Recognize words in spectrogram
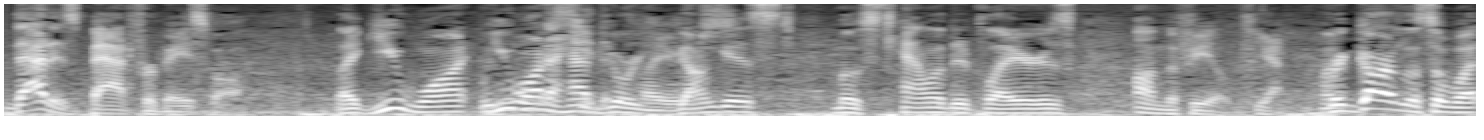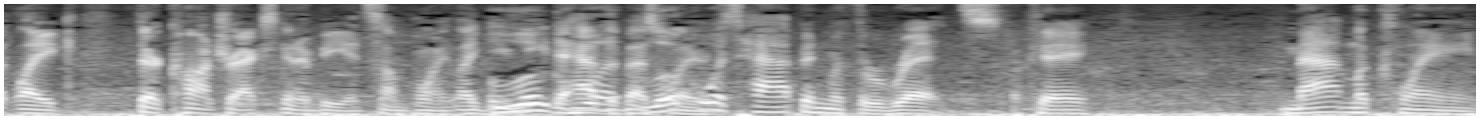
that is bad for baseball. Like you want We you want to have your players. youngest, most talented players on the field. Yeah. regardless of what like their contract's going to be at some point. Like you look need to have what, the best look players. what's happened with the Reds. Okay, Matt McLain,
